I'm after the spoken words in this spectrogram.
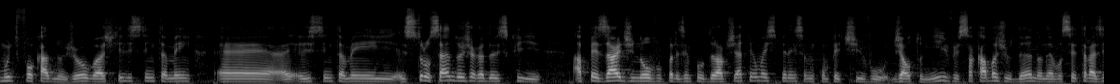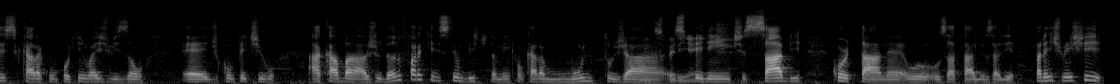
muito focado no jogo. Acho que eles têm também. é, eles têm também. Eles trouxeram dois jogadores que, apesar de novo, por exemplo, o Drop já tem uma experiência no competitivo de alto nível, isso acaba ajudando, né? Você trazer esse cara com um pouquinho mais de visão é, de competitivo acaba ajudando. Fora que eles têm o Beat também, que é um cara muito já experiente. experiente, sabe cortar né, o- os atalhos ali. Aparentemente,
